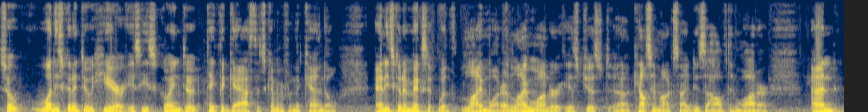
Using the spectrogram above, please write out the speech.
So what he's going to do here is he's going to take the gas that's coming from the candle and he's going to mix it with lime water. And lime water is just uh, calcium oxide dissolved in water. And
